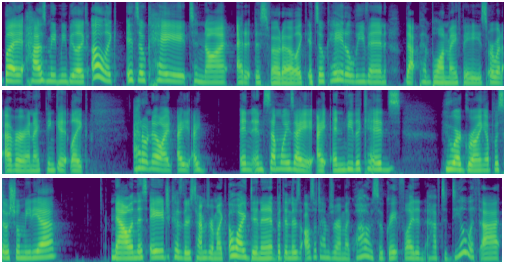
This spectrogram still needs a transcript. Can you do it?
but it has made me be like, oh, like it's okay to not edit this photo. Like, it's okay to leave in that pimple on my face or whatever. And I think it, like, I don't know. I, I, I in, in some ways, I, I envy the kids who are growing up with social media now in this age because there's times where I'm like, oh, I didn't. But then there's also times where I'm like, wow, I'm so grateful I didn't have to deal with that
